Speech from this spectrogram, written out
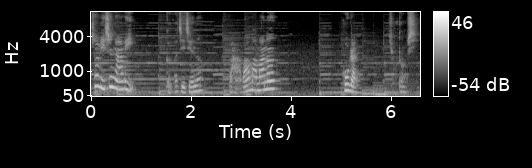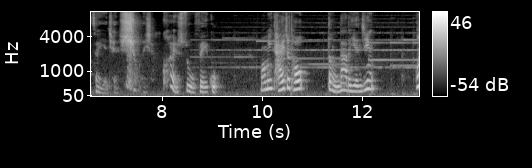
这里是哪里？哥哥姐姐呢？爸爸妈妈呢？忽然，有东西在眼前咻的一下快速飞过。猫咪抬着头，瞪大的眼睛，哇！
